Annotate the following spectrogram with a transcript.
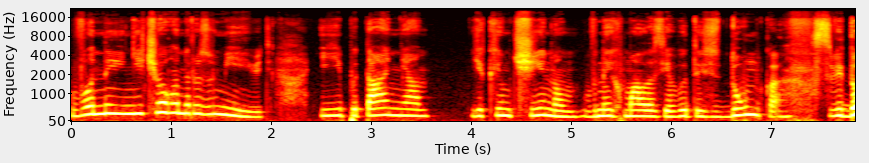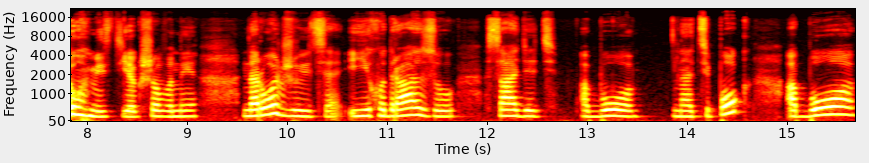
Вони нічого не розуміють. І питання, яким чином в них мала з'явитись думка, свідомість, якщо вони народжуються і їх одразу садять або на ціпок, або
